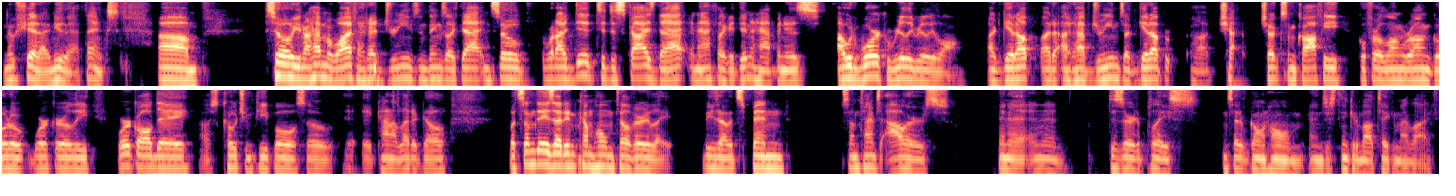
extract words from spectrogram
No shit. I knew that. Thanks. Um, so you know i had my wife i had dreams and things like that and so what i did to disguise that and act like it didn't happen is i would work really really long i'd get up i'd, I'd have dreams i'd get up uh, ch- chug some coffee go for a long run go to work early work all day i was coaching people so it, it kind of let it go but some days i didn't come home till very late because i would spend sometimes hours in a in a deserted place instead of going home and just thinking about taking my life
